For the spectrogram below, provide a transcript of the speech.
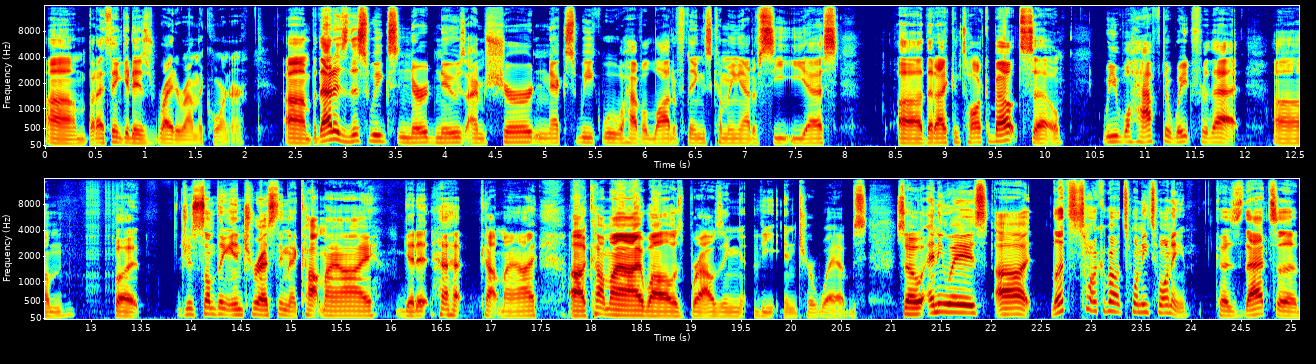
Um, but i think it is right around the corner. Um, but that is this week's nerd news. I'm sure next week we will have a lot of things coming out of CES uh, that I can talk about. So we will have to wait for that. Um, but just something interesting that caught my eye. Get it? caught my eye. Uh, caught my eye while I was browsing the interwebs. So, anyways, uh, let's talk about 2020 because that's a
